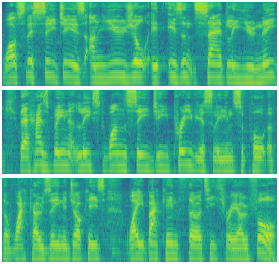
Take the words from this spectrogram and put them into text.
Whilst this CG is unusual it isn't sadly unique. There has been at least one CG previously in support of the wacko Xenojockeys way back in 3304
